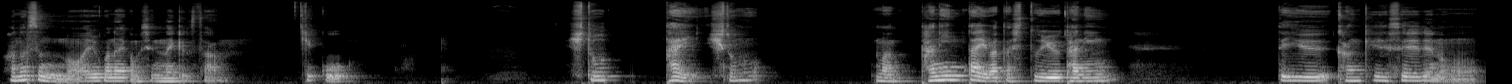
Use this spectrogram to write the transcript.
話すのは良くないかもしれないけどさ、結構人対人の、まあ他人対私という他人っていう関係性での、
